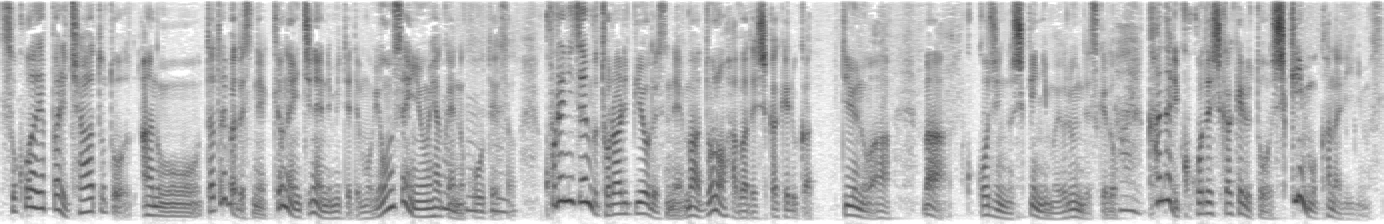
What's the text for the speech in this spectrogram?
そこはやっぱりチャートとあの例えばですね去年1年で見てても4400円の高低差、これに全部トラリピをですね、まあ、どの幅で仕掛けるかっていうのは、まあ、個人の資金にもよるんですけど、はい、かなりここで仕掛けると資金もかなりいります。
